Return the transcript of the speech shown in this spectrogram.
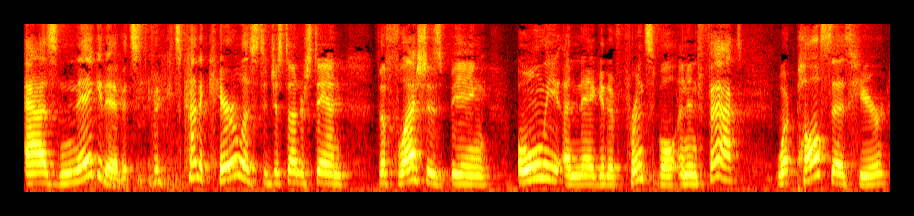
as negative. It's, it's kind of careless to just understand the flesh as being only a negative principle. And in fact, what Paul says here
